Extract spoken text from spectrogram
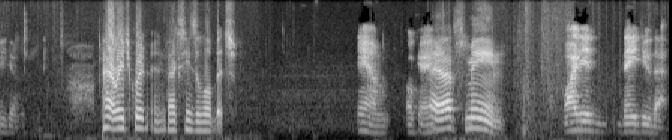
you doing? Pat rage quit and vaccine's a little bitch. Damn. Okay. Hey, that's mean. Why did they do that?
